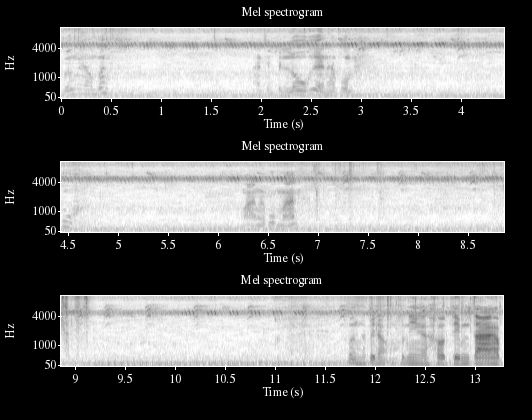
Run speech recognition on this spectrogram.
เบิ้งไม่เอาเบิ้งอาจจะเป็นโลเพื่อน ครับผมหมานครับผมหมานเบิ้งครับพี่น้องตัวนี้ก็เขาเต็มตาครับ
